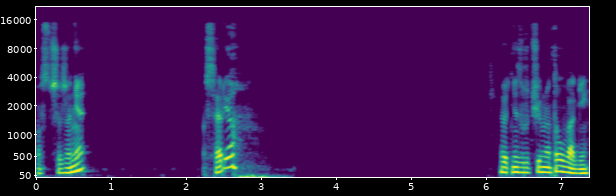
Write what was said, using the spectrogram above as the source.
Ostrzeżenie? Serio? Nawet nie zwróciłem na to uwagi.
